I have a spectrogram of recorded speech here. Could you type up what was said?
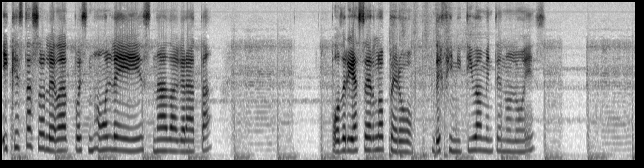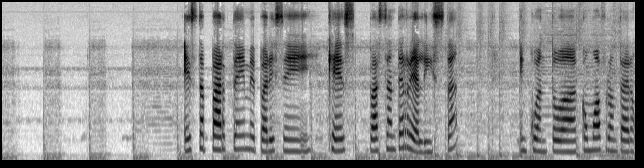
y que esta soledad pues no le es nada grata podría serlo, pero definitivamente no lo es. Esta parte me parece que es bastante realista en cuanto a cómo afrontar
